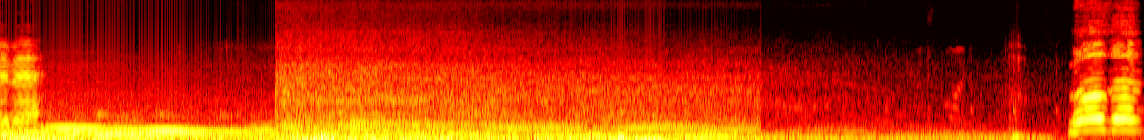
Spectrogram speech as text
Vay be. Ne oldu?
